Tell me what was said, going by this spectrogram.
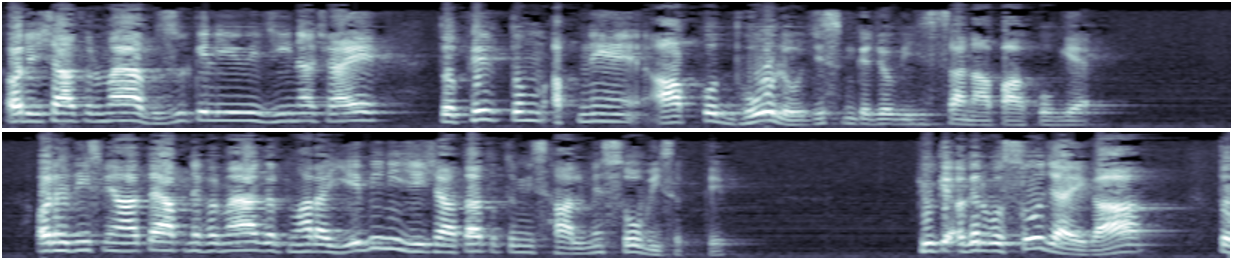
اور ارشاد فرمایا، وضو کے لیے بھی جینا چاہے تو پھر تم اپنے آپ کو دھو لو، جسم کے جو بھی حصہ ناپاک ہو گیا۔ اور حدیث میں آتا ہے، آپ نے فرمایا، اگر تمہارا یہ بھی نہیں جی چاہتا تو تم اس حال میں سو بھی سکتے۔ ہو کیونکہ اگر وہ سو جائے گا تو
